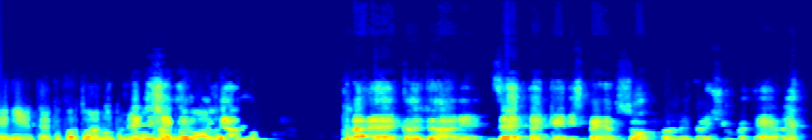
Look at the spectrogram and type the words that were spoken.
e niente, per fortuna non prendiamo un altro gol. Eh, calciare Z che è disperso, probabilmente alle 5 terre,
